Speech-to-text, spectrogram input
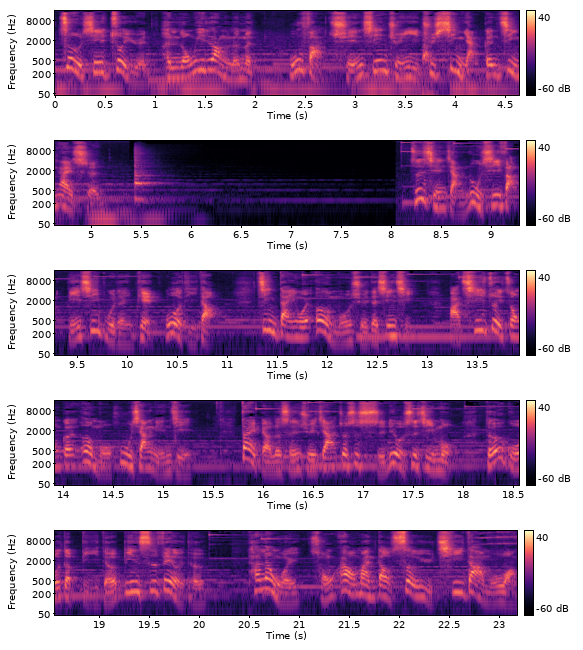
这些罪源很容易让人们无法全心全意去信仰跟敬爱神。之前讲路西法、别西卜的影片，我有提到，近代因为恶魔学的兴起，把七罪宗跟恶魔互相连结，代表的神学家就是十六世纪末德国的彼得·宾斯菲尔德。他认为，从傲慢到色欲七大魔王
